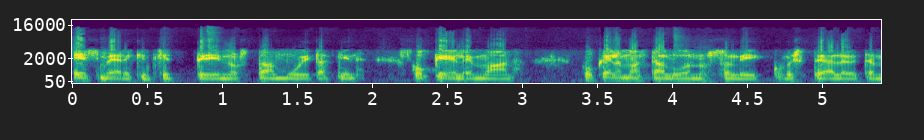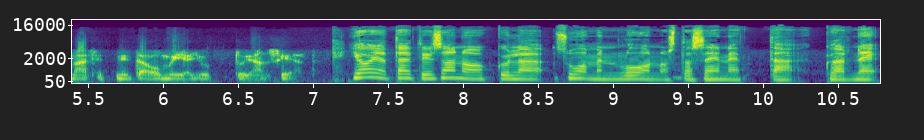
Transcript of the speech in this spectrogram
esimerkit sitten innostaa muitakin kokeilemaan – kokeilemaan sitä luonnossa liikkumista ja löytämään sitten niitä omia juttuja sieltä. Joo, ja täytyy sanoa kyllä Suomen luonnosta sen, että kyllä ne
